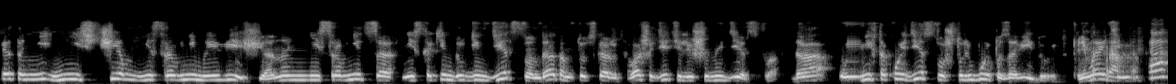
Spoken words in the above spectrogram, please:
Это ни, ни с чем не сравнимые вещи. Оно не сравнится ни с каким другим детством, да, там кто-то скажет, ваши дети лишены детства. Да, у них такое детство, что любой позавидует. Понимаете? Как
